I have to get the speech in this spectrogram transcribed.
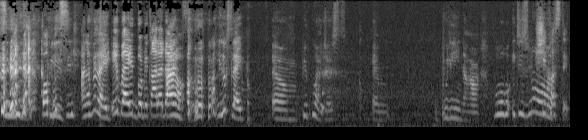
tea, purple tea. And I feel like Ibe Ibo be Canada. it looks like um people are just um bullying her. But it is not. She cussed it.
